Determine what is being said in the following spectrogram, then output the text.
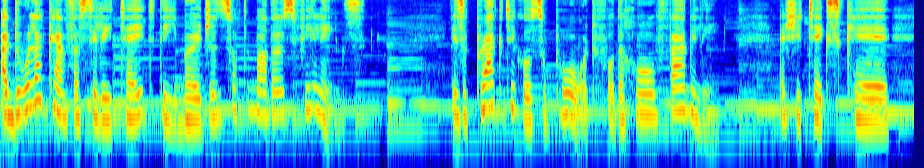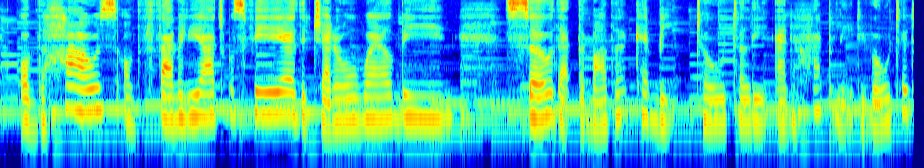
A doula can facilitate the emergence of the mother's feelings, is a practical support for the whole family, and she takes care of the house, of the family atmosphere, the general well being, so that the mother can be totally and happily devoted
